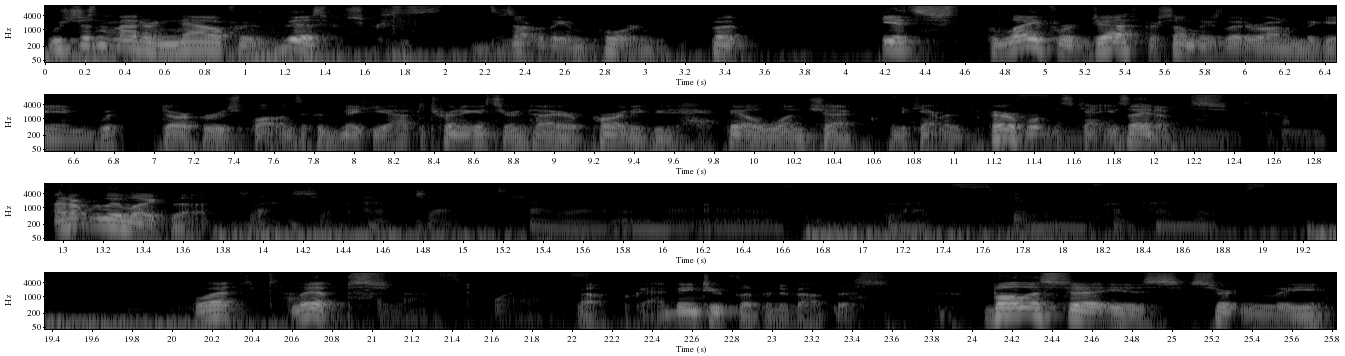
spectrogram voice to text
Which doesn't matter now for this, which it's not really important, but it's life or death for some things later on in the game, with Dark Urge plotlines that could make you have to turn against your entire party if you fail one check, and you can't really prepare for it because you can't use items. I don't really like that. A flash of abject terror in her eyes, blood spilling from her lips. What? Lips? The last words. Well, okay, I'm being too flippant about this. Ballista is certainly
